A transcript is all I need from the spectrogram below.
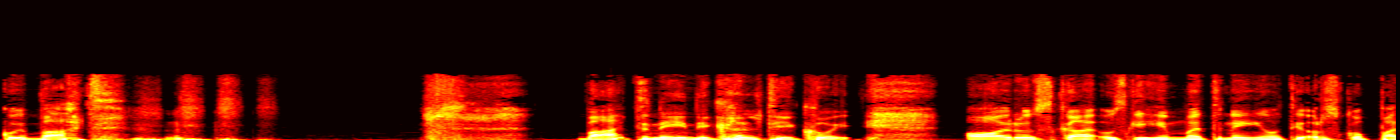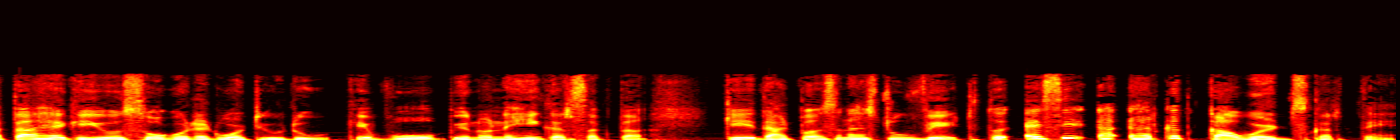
कोई बात बात नहीं निकलती कोई। और उसका उसकी हिम्मत नहीं होती और उसको पता है कि you so good at what you do कि वो यू you नो know, नहीं कर सकता कि that person has to wait तो ऐसी हरकत कावर्ड्स करते हैं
